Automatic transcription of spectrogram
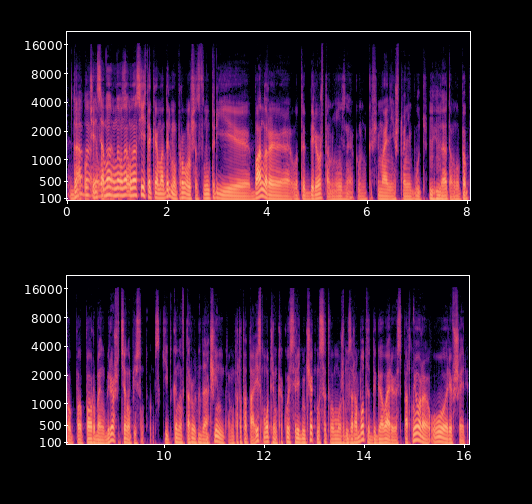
Да, а, получается, да. У, нас, у нас есть такая модель, мы пробуем сейчас внутри баннеры, вот ты берешь там, я не знаю, какую-нибудь кофемании что-нибудь, uh-huh. да, там, Powerbank берешь, и тебе написано там, скидка на второй капучино, да. там, тра-та-та, и смотрим, какой средний чек мы с этого можем uh-huh. заработать, договариваясь с партнера о ревшере.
